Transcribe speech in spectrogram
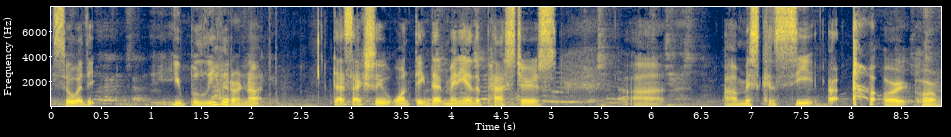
So whether you believe it or not, that's actually one thing that many of the pastors uh, uh, misconceive or or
